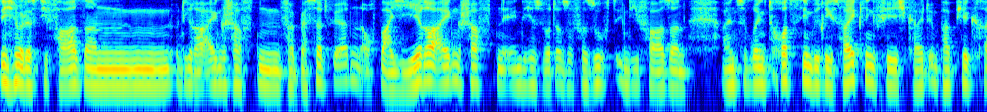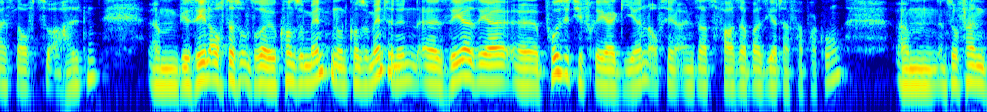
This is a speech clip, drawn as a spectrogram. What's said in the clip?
Nicht nur, dass die Fasern und ihre Eigenschaften verbessert werden, auch Barriereeigenschaften, ähnliches wird also versucht, in die Fasern einzubringen, trotzdem die Recyclingfähigkeit im Papierkreislauf zu erhalten. Ähm, wir sehen auch, dass unsere Konsumenten und Konsumentinnen äh, sehr, sehr äh, positiv reagieren auf den Einsatz faserbasierter Verpackungen. Ähm, insofern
